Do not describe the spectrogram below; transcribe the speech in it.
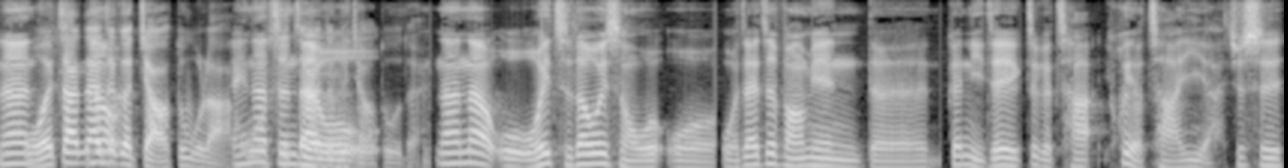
那我会站在这个角度啦。哎，那真的这个角度的，那那我我会知道为什么我我我在这方面的跟你这这个差会有差异啊，就是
